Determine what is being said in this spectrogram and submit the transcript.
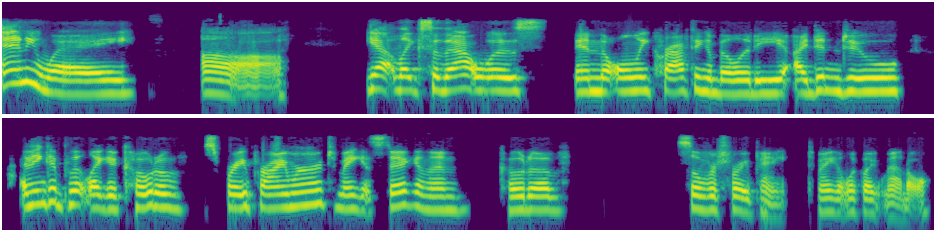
anyway, uh, yeah, like, so that was, and the only crafting ability I didn't do, I think I put like a coat of spray primer to make it stick and then coat of silver spray paint to make it look like metal.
